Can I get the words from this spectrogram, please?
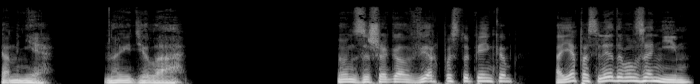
ко мне. Ну и дела». Он зашагал вверх по ступенькам, а я последовал за ним.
